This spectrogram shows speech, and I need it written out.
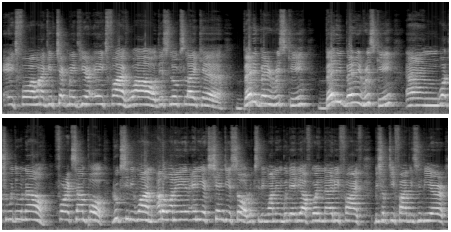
H4, I want to give checkmate here. H5, wow, this looks like uh, very, very risky. Very, very risky. And what should we do now? For example, Rook CD1. I don't want any exchanges. So Rook CD1 in with the idea of going knight e5. Bishop g5 is in the air.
